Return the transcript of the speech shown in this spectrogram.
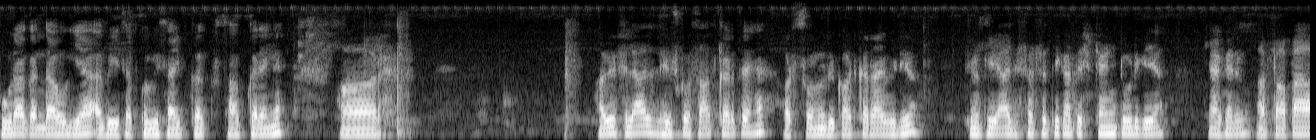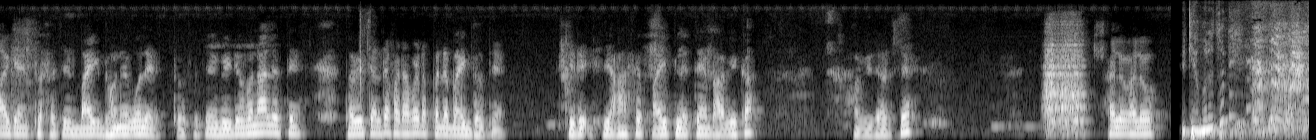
पूरा गंदा हो गया अभी सबको भी साफ़ कर, साफ़ करेंगे। और अभी फ़िलहाल इसको साफ़ करते हैं और सोनू रिकॉर्ड कर रहा है वीडियो क्योंकि आज सरस्वती का तो स्टैंड टूट गया। क्या करूँ? और पापा आ गए तो सोचे बाइक धोने बोले तो सोचे वीडियो बना लेते हैं। तो अभी चलते फटाफट, पहले बाइक धोते हैं। फिर यहाँ से पाइप लेते हैं भाभी का। अब इधर से। हेलो हेलो क्या बोला तूने?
